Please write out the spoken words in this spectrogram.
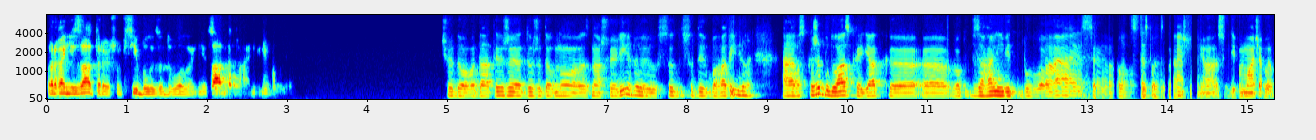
організатори, щоб всі були задоволені цим. Чудово, да. Ти вже дуже давно з нашою лігою суд- судив багато ігор. А розкажи, будь ласка, як е, е, взагалі відбувається процес призначення суддів матчів?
